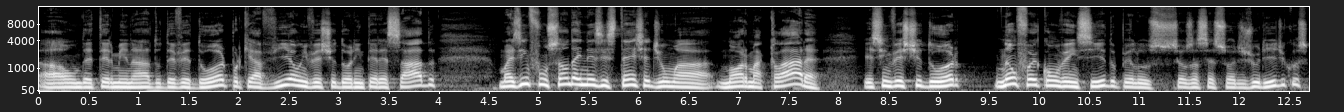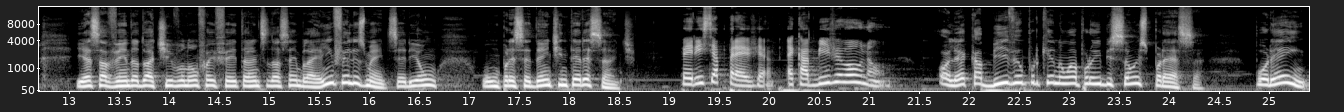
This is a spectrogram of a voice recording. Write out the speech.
a um determinado devedor, porque havia um investidor interessado, mas em função da inexistência de uma norma clara, esse investidor não foi convencido pelos seus assessores jurídicos e essa venda do ativo não foi feita antes da Assembleia. Infelizmente, seria um, um precedente interessante. Perícia prévia, é cabível ou não? Olha, é cabível porque não há proibição expressa. Porém,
